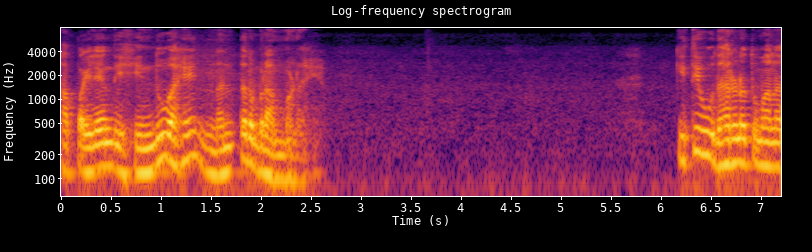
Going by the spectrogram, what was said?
हा पहिल्यांदा हिंदू आहे नंतर ब्राह्मण आहे. किती उदाहरणं तुम्हाला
